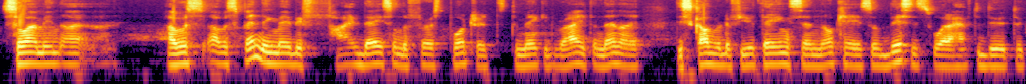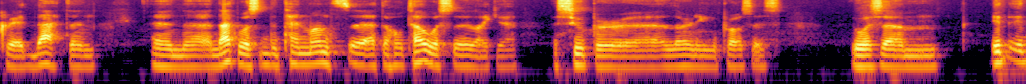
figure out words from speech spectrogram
so I mean, I, I was I was spending maybe five days on the first portrait to make it right, and then I discovered a few things, and okay, so this is what I have to do to create that, and and uh, that was the ten months uh, at the hotel was uh, like a, a super uh, learning process. It was um, it it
